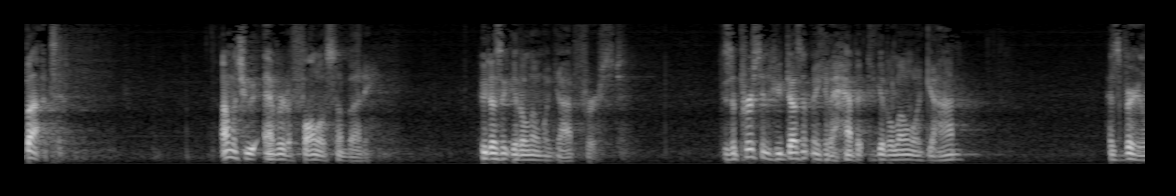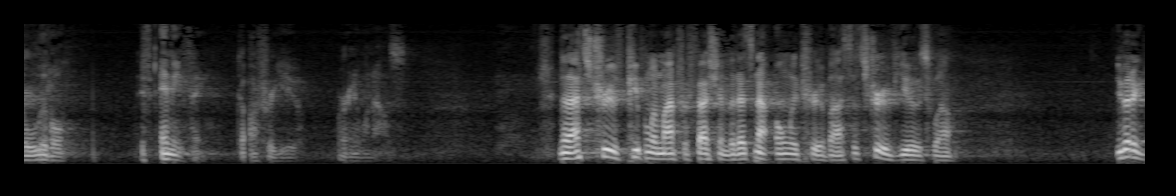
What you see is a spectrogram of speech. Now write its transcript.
But I want you ever to follow somebody who doesn't get alone with God first. Because a person who doesn't make it a habit to get alone with God has very little, if anything, to offer you or anyone else. Now that's true of people in my profession, but it's not only true of us, it's true of you as well. You better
